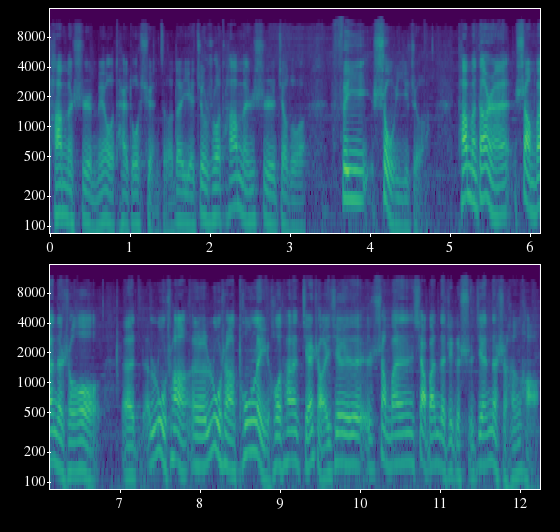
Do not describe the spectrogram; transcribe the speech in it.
他们是没有太多选择的。也就是说，他们是叫做非受益者。他们当然上班的时候，呃，路上呃路上通了以后，他减少一些上班下班的这个时间，那是很好。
